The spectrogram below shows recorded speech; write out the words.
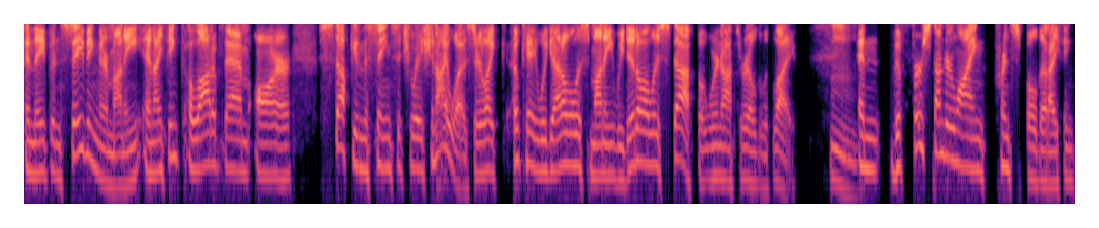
and they've been saving their money. And I think a lot of them are stuck in the same situation I was. They're like, okay, we got all this money, we did all this stuff, but we're not thrilled with life. Hmm. And the first underlying principle that I think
